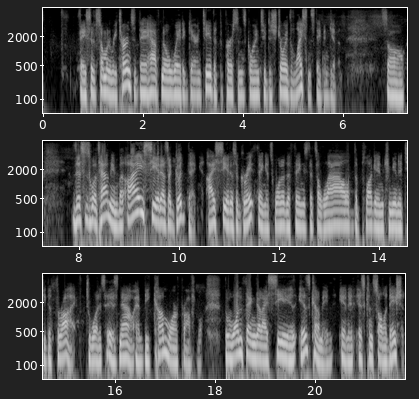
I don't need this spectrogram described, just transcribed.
face it, if someone returns it, they have no way to guarantee that the person's going to destroy the license they've been given. So this is what's happening, but I see it as a good thing. I see it as a great thing. It's one of the things that's allowed the plugin community to thrive to what it is now and become more profitable. The one thing that I see is, coming in it is consolidation.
